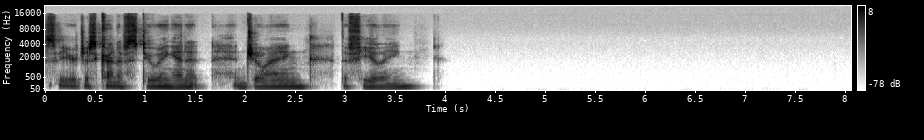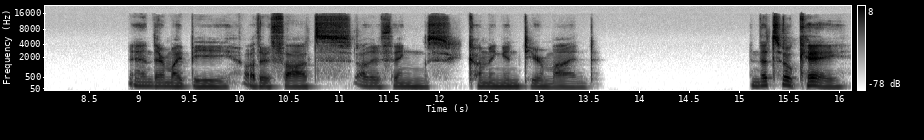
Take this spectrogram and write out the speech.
So you're just kind of stewing in it, enjoying the feeling. And there might be other thoughts, other things coming into your mind. And that's okay.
